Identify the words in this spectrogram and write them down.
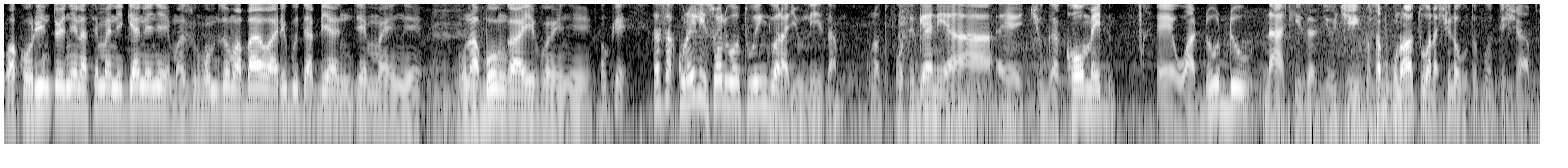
Wakorinto yenyewe nasema ni gani yenyewe, mazungumzo mabaya waharibu tabia njema yenyewe, unabonga hivyo yenyewe. Okay. Sasa kuna hili swali watu wengi wanajiuliza. Kuna tofauti gani ya e, Chuga Comed e, Wadudu na Kizazi OG? Kwa sababu kuna watu wanashindwa kutofautisha hapo.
